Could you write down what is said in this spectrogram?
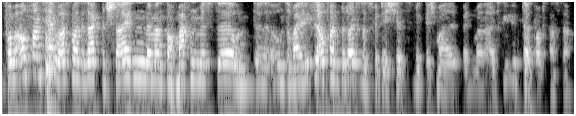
vom Aufwand her, du hast mal gesagt, mit Schneiden, wenn man es noch machen müsste und, äh, und so weiter. Wie viel Aufwand bedeutet das für dich jetzt wirklich mal, wenn man als geübter Podcaster?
